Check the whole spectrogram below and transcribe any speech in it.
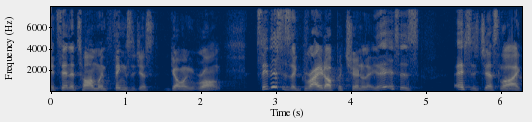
It's in a time when things are just going wrong. See, this is a great opportunity. This is, this is just like,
